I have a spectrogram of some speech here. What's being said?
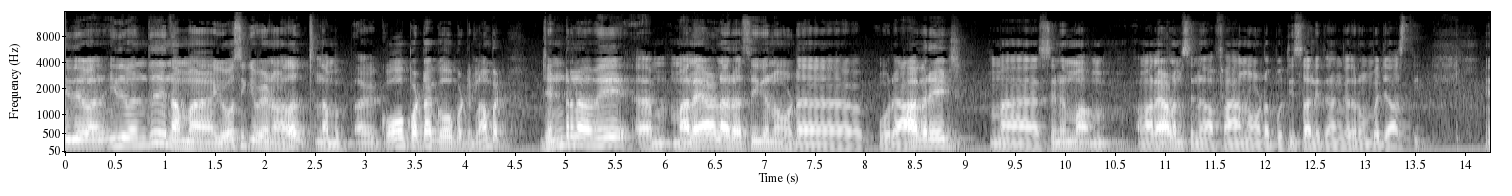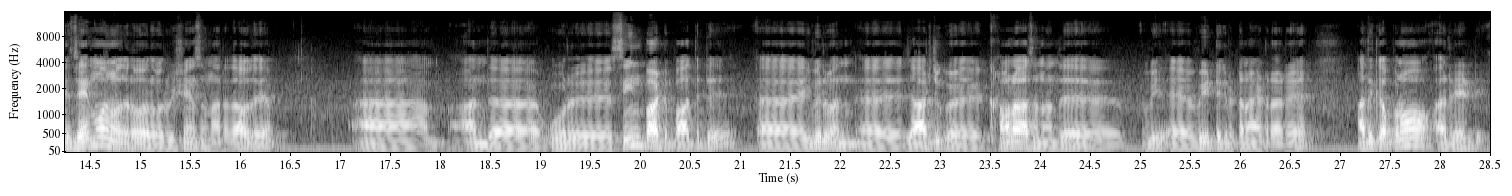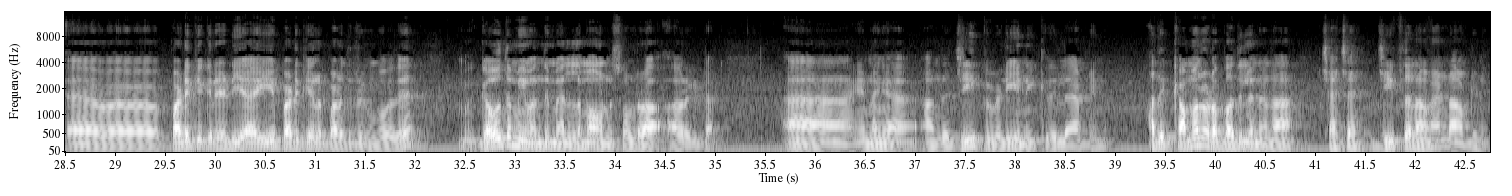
இது இது வந்து நம்ம யோசிக்க வேணும். அதாவது நம்ம கோவப்பட்டால் கோவப்பட்டுக்கலாம். பட் ஜென்ரலாகவே um, மலையாள ரசிகனோட ஒரு ஆவரேஜ் ம சினிமா மலையாளம் சினிமா ஃபேனோட புத்திசாலித்தனங்கிறது ரொம்ப ஜாஸ்தி. இது ஜெயமோகன் ஒரு ஒரு ஒரு விஷயம் சொன்னார். அதாவது அந்த ஒரு சீன் பாட்டு பார்த்துட்டு இவர் வந்து ஜார்ஜு ஜார்ஜ் கமலஹாசன் வந்து வீ- வீட்டுக்கு ரிட்டர்ன் ஆகிடுறாரு அதுக்கப்புறம் ரெடி படுக்கைக்கு ரெடியாகி படுக்கையில் படுத்துட்டு இருக்கும்போது கௌதமி வந்து மெல்லமாக ஒன்று சொல்கிறா அவர்கிட்ட. என்னங்க அந்த ஜீப்பு வெளியே நிற்குதுல்ல அப்படின்னு. அது கமலோட பதில் என்னென்னா சேச்சே ஜீப்லலாம் வேண்டாம் அப்படின்னு.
